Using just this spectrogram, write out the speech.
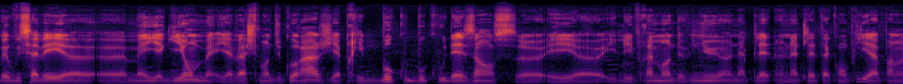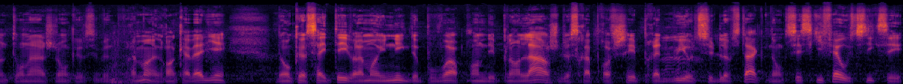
vous savez, euh, euh, mais il Guillaume, il a vachement du courage, il a pris beaucoup, beaucoup d'aisance euh, et euh, il est vraiment devenu un athlète, un athlète accompli là, pendant le tournage. Donc, euh, c'est vraiment un grand cavalier. Donc, euh, ça a été vraiment unique de pouvoir prendre des plans larges, de se rapprocher près de lui au-dessus de l'obstacle. Donc, c'est ce qui fait aussi que c'est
